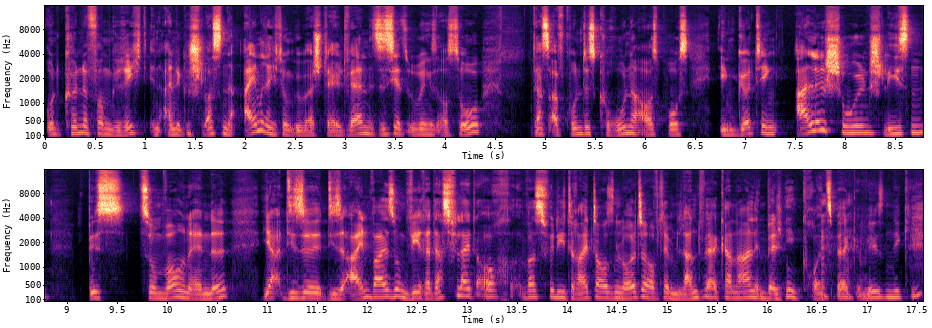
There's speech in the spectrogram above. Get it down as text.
und könne vom Gericht in eine geschlossene Einrichtung überstellt werden. Es ist jetzt übrigens auch so, dass aufgrund des Corona-Ausbruchs in Göttingen alle Schulen schließen bis zum Wochenende. Ja, diese, diese Einweisung, wäre das vielleicht auch was für die 3000 Leute auf dem Landwehrkanal in Berlin-Kreuzberg gewesen, Niki?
